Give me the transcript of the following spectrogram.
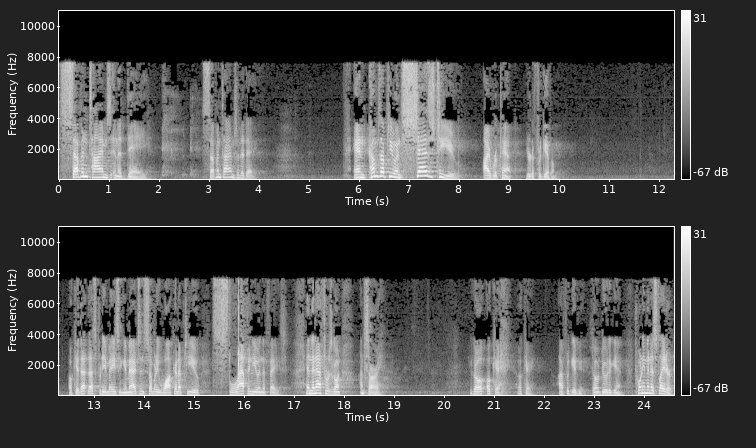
seven times in a day, seven times in a day, and comes up to you and says to you, I repent, you're to forgive them. Okay, that, that's pretty amazing. Imagine somebody walking up to you, slapping you in the face, and then afterwards going, I'm sorry. You go, okay, okay, I forgive you. Don't do it again. 20 minutes later,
